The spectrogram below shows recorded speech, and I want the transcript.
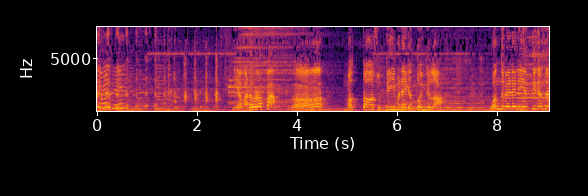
ಕೇಳ್ರಿ ಯಮನವರಪ್ಪ ಮತ್ತ ಸುದ್ದಿ ಮನೆಗೆ ಎತ್ತೋಂಗಿಲ್ಲ. ಒಂದು ವೇಳೆ ನೀ ಎತ್ತಿದೆ ಅಂದ್ರ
